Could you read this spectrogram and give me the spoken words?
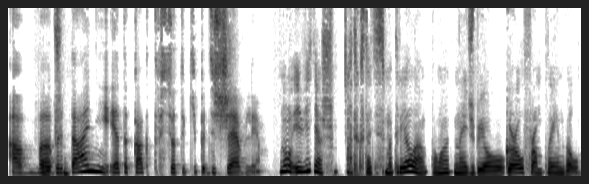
А в очень. Британии это как-то все-таки подешевле. Ну и видишь, а ты, кстати, смотрела, по-моему, на HBO Girl from Plainville.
